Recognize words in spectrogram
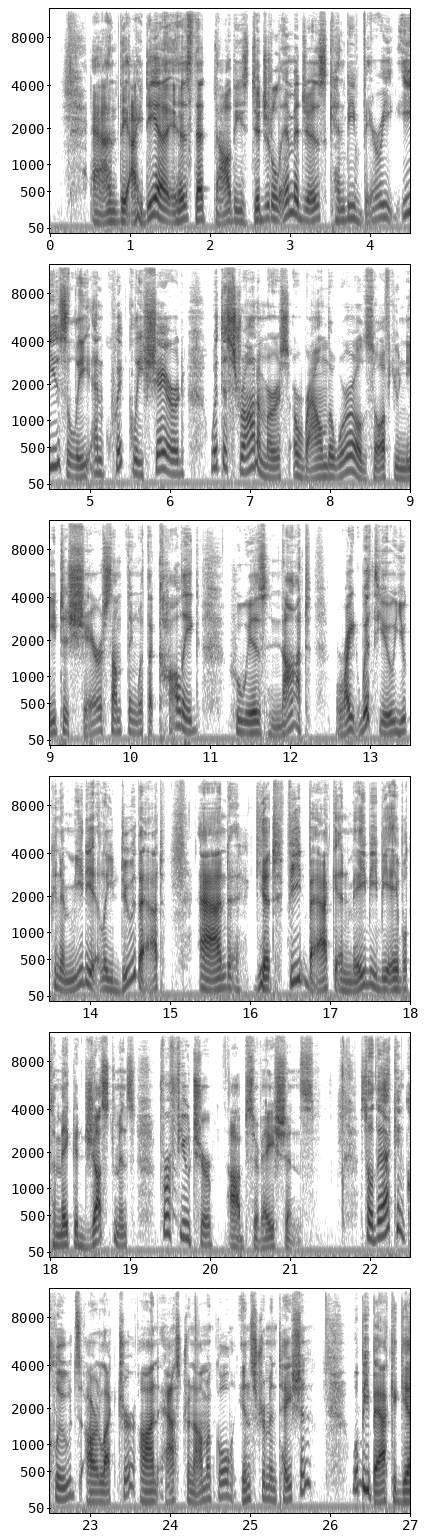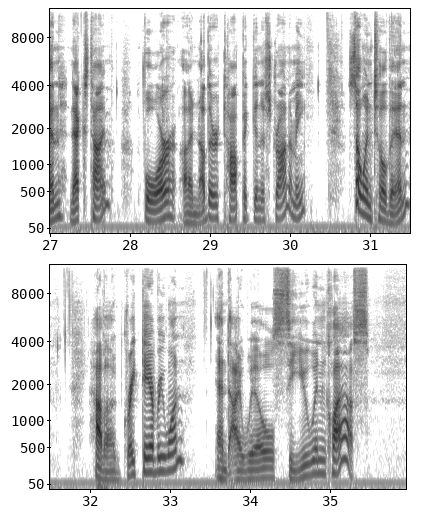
And the idea is that now these digital images can be very easily and quickly shared with astronomers around the world. So if you need to share something with a colleague who is not right with you, you can immediately do that and get feedback and maybe be able to make adjustments for future observations. So that concludes our lecture on astronomical instrumentation. We'll be back again next time for another topic in astronomy. So until then, have a great day, everyone, and I will see you in class.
